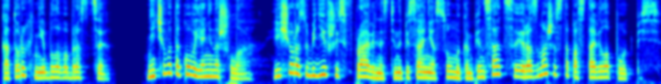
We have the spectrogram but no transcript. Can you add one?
которых не было в образце. Ничего такого я не нашла, еще раз убедившись в правильности написания суммы компенсации, размашисто поставила подпись.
